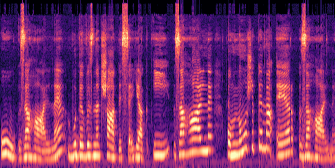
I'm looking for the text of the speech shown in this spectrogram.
у загальне буде визначатися як І загальне помножити на R загальне.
